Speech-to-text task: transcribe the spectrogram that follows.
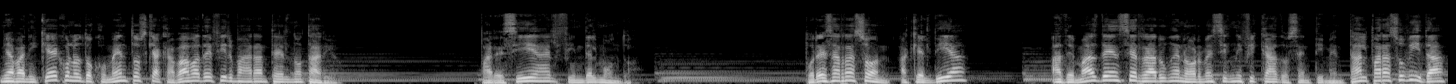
Me abaniqué con los documentos que acababa de firmar ante el notario. Parecía el fin del mundo. Por esa razón, aquel día, además de encerrar un enorme significado sentimental para su vida,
